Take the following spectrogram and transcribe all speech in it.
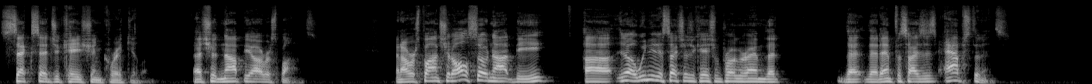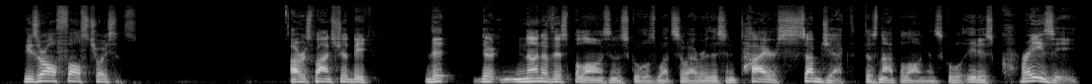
sex education curriculum. That should not be our response. And our response should also not be, uh, you know, we need a sex education program that, that, that emphasizes abstinence. These are all false choices. Our response should be that there, none of this belongs in the schools whatsoever. This entire subject does not belong in school. It is crazy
